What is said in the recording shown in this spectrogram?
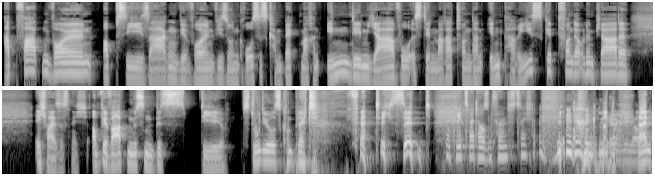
abwarten wollen, ob sie sagen, wir wollen wie so ein großes Comeback machen in dem Jahr, wo es den Marathon dann in Paris gibt von der Olympiade. Ich weiß es nicht. Ob wir warten müssen, bis die Studios komplett fertig sind. Okay, 2050. Ja, genau. Nein,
